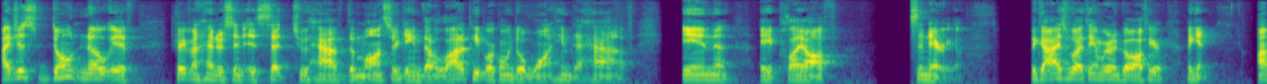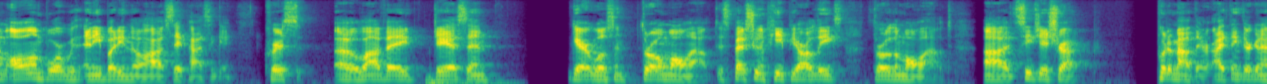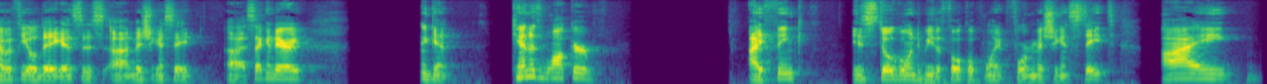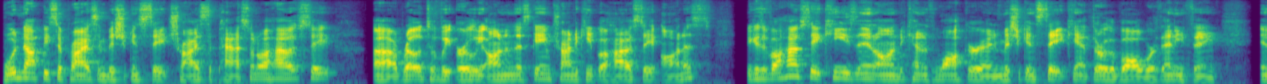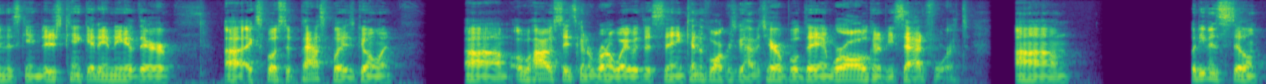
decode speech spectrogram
I just don't know if TreVeyon Henderson is set to have the monster game that a lot of people are going to want him to have in a playoff scenario. The guys who I think we're going to go off here, again, I'm all on board with anybody in the Ohio State passing game. Chris Olave, JSN, Garrett Wilson, throw them all out, especially in PPR leagues, throw them all out. Uh, CJ Stroud, put him out there. I think they're going to have a field day against this uh, Michigan State uh, secondary. Again, Kenneth Walker, I think, is still going to be the focal point for Michigan State. I would not be surprised if Michigan State tries to pass on Ohio State uh, relatively early on in this game, trying to keep Ohio State honest. Because if Ohio State keys in on to Kenneth Walker and Michigan State can't throw the ball worth anything in this game, they just can't get any of their uh, explosive pass plays going. Um, Ohio State's going to run away with this thing. Kenneth Walker's going to have a terrible day, and we're all going to be sad for it. Um, but even still,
